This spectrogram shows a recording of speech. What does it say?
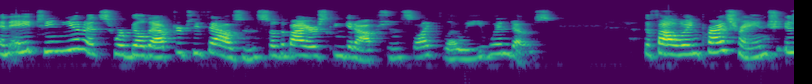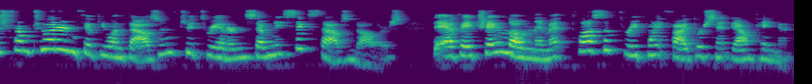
and 18 units were built after 2000 so the buyers can get options like low E windows. The following price range is from 251,000 to $376,000, the FHA loan limit plus a 3.5% down payment.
